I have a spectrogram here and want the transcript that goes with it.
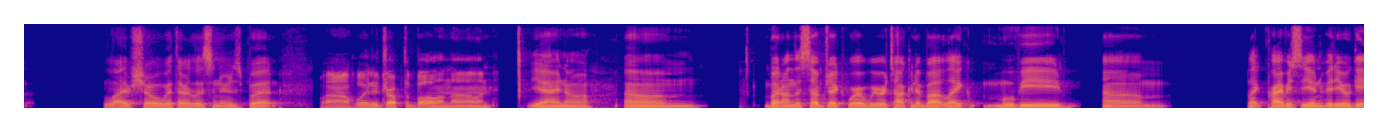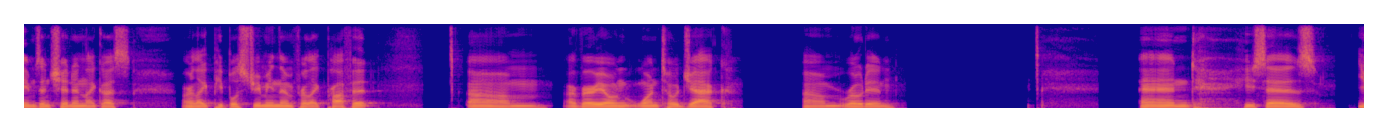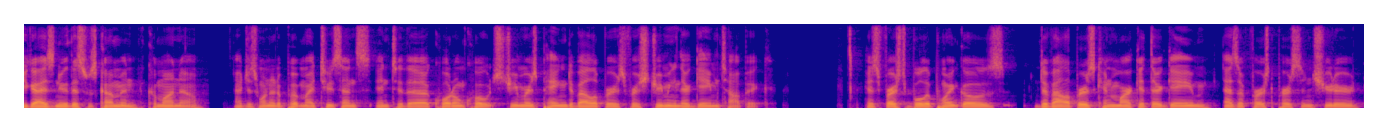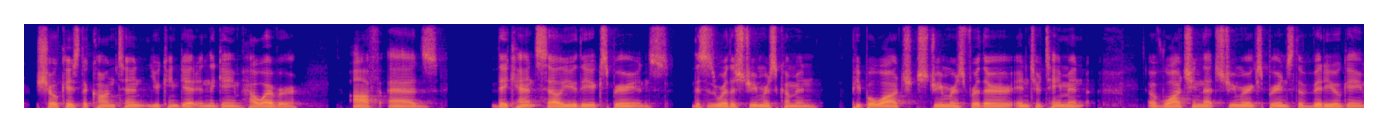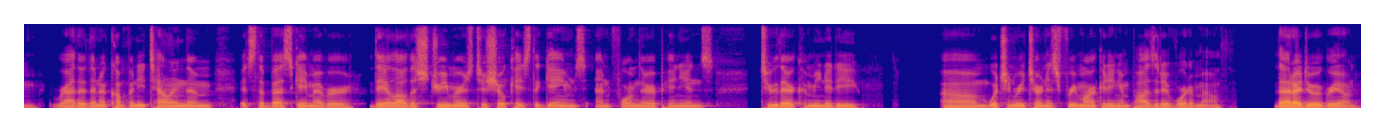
live show with our listeners, but wow, way to drop the ball on that one. yeah, I know. Um, but on the subject where we were talking about like movie, um, like privacy and video games and shit, and like us or like people streaming them for like profit. Um, our very own One Toe Jack, um, wrote in, and he says, "You guys knew this was coming. Come on now." I just wanted to put my two cents into the quote unquote streamers paying developers for streaming their game topic. His first bullet point goes Developers can market their game as a first person shooter, showcase the content you can get in the game. However, off ads, they can't sell you the experience. This is where the streamers come in. People watch streamers for their entertainment of watching that streamer experience the video game. Rather than a company telling them it's the best game ever, they allow the streamers to showcase the games and form their opinions to their community, um, which in return is free marketing and positive word of mouth. That I do agree on.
